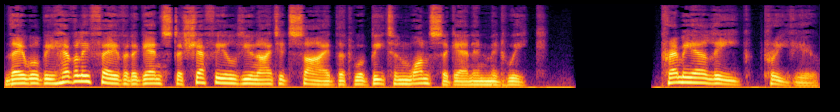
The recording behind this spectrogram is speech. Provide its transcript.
They will be heavily favoured against a Sheffield United side that were beaten once again in midweek. Premier League Preview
